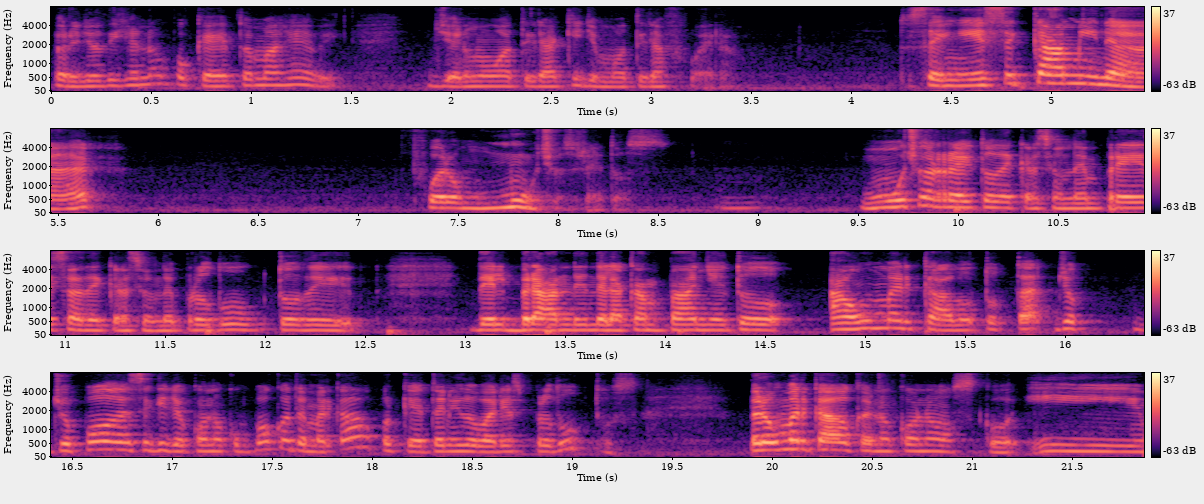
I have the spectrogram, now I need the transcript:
Pero yo dije, no, porque esto es más heavy. Yo no me voy a tirar aquí, yo me voy a tirar afuera. Entonces, en ese caminar fueron muchos retos. Muchos retos de creación de empresa, de creación de producto, de, del branding, de la campaña y todo, a un mercado total. Yo, yo puedo decir que yo conozco un poco de mercado porque he tenido varios productos, pero un mercado que no conozco. Y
